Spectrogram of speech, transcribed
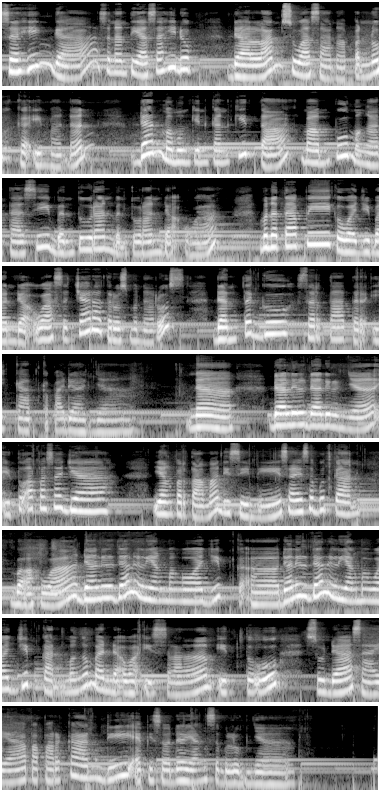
sehingga senantiasa hidup dalam suasana penuh keimanan dan memungkinkan kita mampu mengatasi benturan-benturan dakwah, menetapi kewajiban dakwah secara terus-menerus dan teguh serta terikat kepadanya. Nah, dalil-dalilnya itu apa saja? Yang pertama di sini saya sebutkan bahwa dalil-dalil yang mewajib uh, dalil-dalil yang mewajibkan mengemban dakwah Islam itu sudah saya paparkan di episode yang sebelumnya.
